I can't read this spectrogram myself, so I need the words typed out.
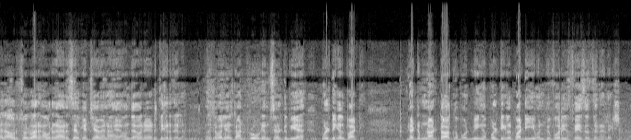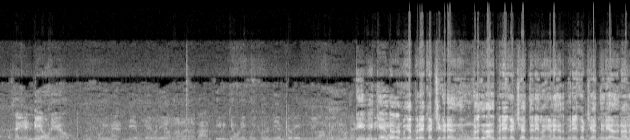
அது அவர் சொல்லுவாருங்க அவர் அரசியல் கட்சியாவே நான் வந்து அவர் எடுத்துக்கிறது இல்லை. First of all is not being a political party even before he faces an election. Sir NDA உடைய குறிப்புமே டிஎம்கே வெளியேற்றணுன்றதா டிவிகே உடைய குறிப்புகளும் டிஎம்கே வெளியேற்றணுன்றதா அப்படிங்கும்போது டிவிகேன்றது மிகப்பெரிய கட்சி கிடையாதுங்க. உங்களுக்கு தான் அது பெரிய கட்சியா தெரியல. எனக்கு அது பெரிய கட்சியா தெரியாதனால?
